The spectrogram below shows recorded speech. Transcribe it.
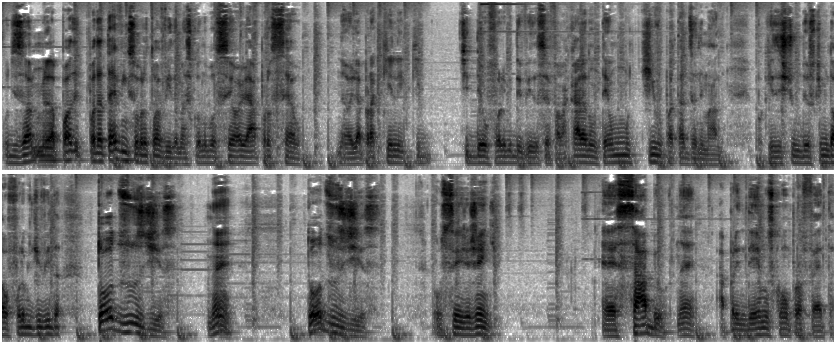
o desânimo pode, pode até vir sobre a tua vida, mas quando você olhar para o céu, né? Olhar para aquele que te deu o fôlego de vida, você fala, cara, não tem um motivo para estar tá desanimado, porque existe um Deus que me dá o fôlego de vida todos os dias, né? Todos os dias. Ou seja, gente, é sábio, né? Aprendermos com o profeta,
